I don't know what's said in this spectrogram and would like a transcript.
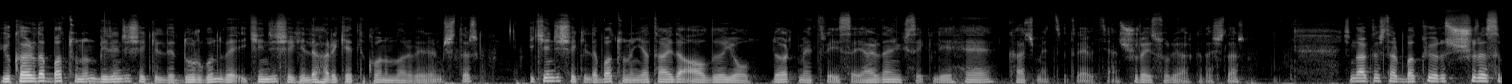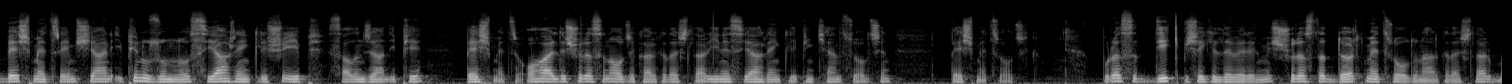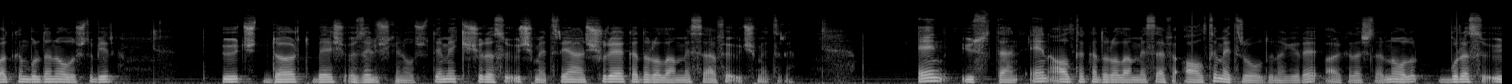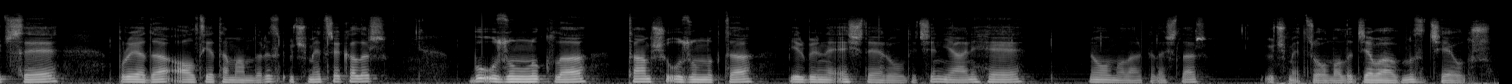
Yukarıda Batu'nun birinci şekilde durgun ve ikinci şekilde hareketli konumları verilmiştir. İkinci şekilde Batu'nun yatayda aldığı yol 4 metre ise yerden yüksekliği h kaç metredir? Evet yani şurayı soruyor arkadaşlar. Şimdi arkadaşlar bakıyoruz şurası 5 metreymiş yani ipin uzunluğu siyah renkli şu ip salıncağın ipi 5 metre. O halde şurası ne olacak arkadaşlar? Yine siyah renkli ipin kendisi olduğu için 5 metre olacak. Burası dik bir şekilde verilmiş. Şurası da 4 metre olduğunu arkadaşlar. Bakın burada ne oluştu? Bir 3, 4, 5 özel üçgen oluştu. Demek ki şurası 3 metre. Yani şuraya kadar olan mesafe 3 metre. En üstten en alta kadar olan mesafe 6 metre olduğuna göre arkadaşlar ne olur? Burası 3 ise buraya da 6'ya tamamlarız. 3 metre kalır. Bu uzunlukla tam şu uzunlukta birbirine eş değer olduğu için yani H ne olmalı arkadaşlar? 3 metre olmalı. Cevabımız C olur.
